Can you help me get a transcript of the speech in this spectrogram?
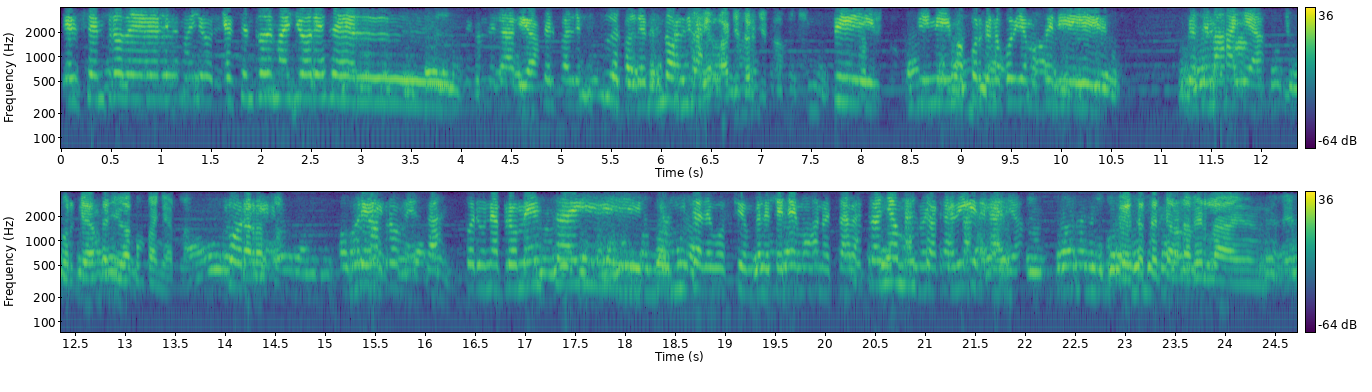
el centro de mayores, el centro de mayores del de Candelaria, del Padre Jesús, del Padre Mendoza. Aquí cerquita. Sí, vinimos porque no podíamos venir desde más allá. ¿Y por qué han venido a acompañarla? ¿Por qué razón? Por una promesa, por una promesa y por mucha devoción que le tenemos a nuestra, extraña mucho a nuestra Virgen. ¿Ustedes se acercaron a verla en, en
